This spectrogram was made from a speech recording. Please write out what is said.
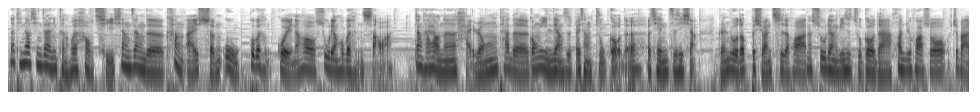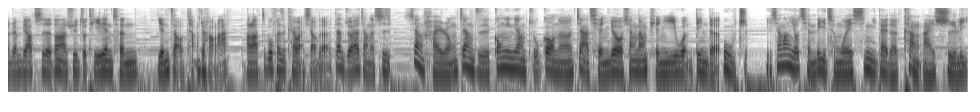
那听到现在，你可能会好奇，像这样的抗癌神物会不会很贵？然后数量会不会很少啊？但还好呢，海茸它的供应量是非常足够的，而且你仔细想，人如果都不喜欢吃的话，那数量一定是足够的啊。换句话说，就把人不要吃的都拿去做提炼成盐藻糖就好啦。好啦，这部分是开玩笑的，但主要要讲的是，像海茸这样子供应量足够呢，价钱又相当便宜稳定的物质，也相当有潜力成为新一代的抗癌势力。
